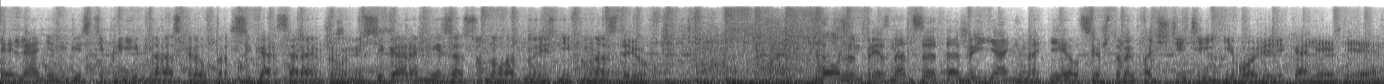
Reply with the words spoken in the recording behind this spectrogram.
Элянин гостеприимно раскрыл портсигар с оранжевыми сигарами и засунул одну из них в ноздрю. Должен признаться, даже я не надеялся, что вы почтите его великолепие.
